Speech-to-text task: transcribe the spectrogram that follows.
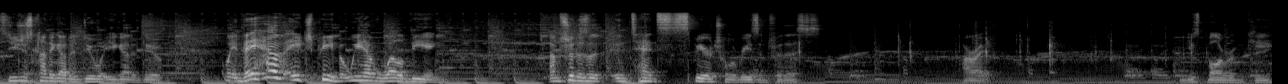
So you just kind of got to do what you got to do. Wait, they have HP, but we have well-being. I'm sure there's an intense spiritual reason for this. Alright. Use ballroom key.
